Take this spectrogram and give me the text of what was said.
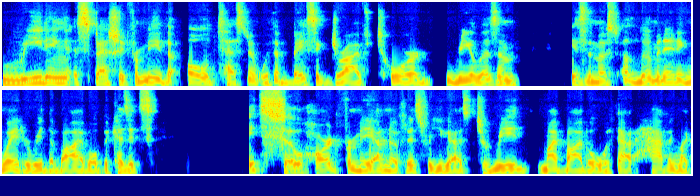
reading, especially for me, the Old Testament with a basic drive toward realism is the most illuminating way to read the Bible because it's it's so hard for me. I don't know if it is for you guys to read my Bible without having like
